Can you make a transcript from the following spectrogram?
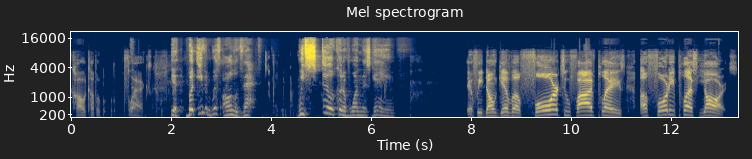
call a couple flags. Yeah, but even with all of that, we still could have won this game if we don't give up four to five plays of 40 plus yards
